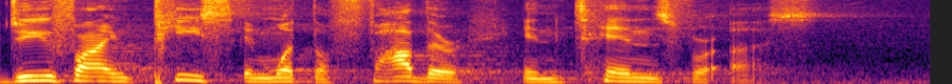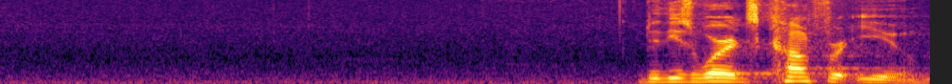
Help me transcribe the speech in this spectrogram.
Do you find peace in what the Father intends for us? Do these words comfort you?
